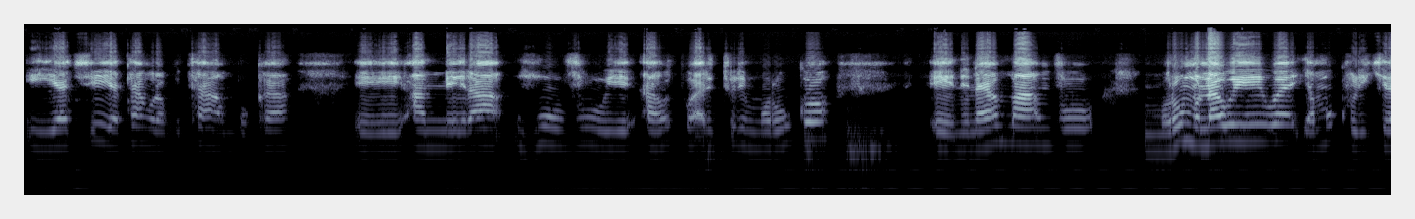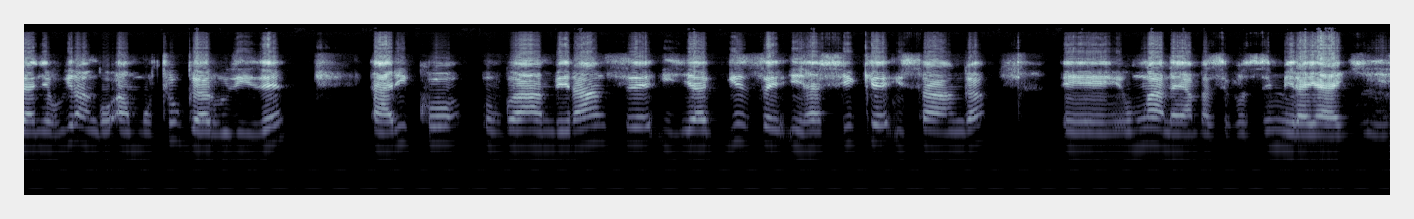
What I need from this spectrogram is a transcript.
yaciye atangura gutambuka eh, amera nk'uvuye aho twari turi mu rugo eh, ni nayo mpamvu murumuna wiwe yamukurikiranye kugira ngo amutugarurire ariko ubwo ambiranse yagize ihashike isanga eh, umwana yamaze kuzimira yagiye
